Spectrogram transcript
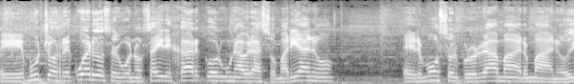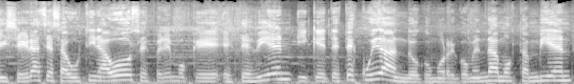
Eh, muchos recuerdos, el Buenos Aires Hardcore, un abrazo Mariano, Hermoso el programa, hermano. Dice, gracias Agustín a vos, esperemos que estés bien y que te estés cuidando, como recomendamos también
